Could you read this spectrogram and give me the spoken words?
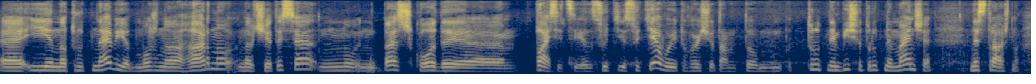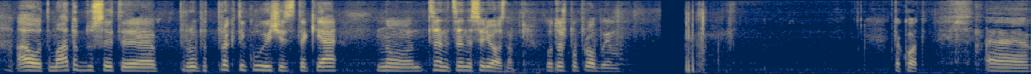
Е, І на трутневі можна гарно навчитися ну, без шкоди е, пасіці суттєвої, того що там то трут не більше, трут не менше, не страшно. А от маток дусити, практикуючись таке, ну це, це не серйозно. Отож, попробуємо. Так от, е,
